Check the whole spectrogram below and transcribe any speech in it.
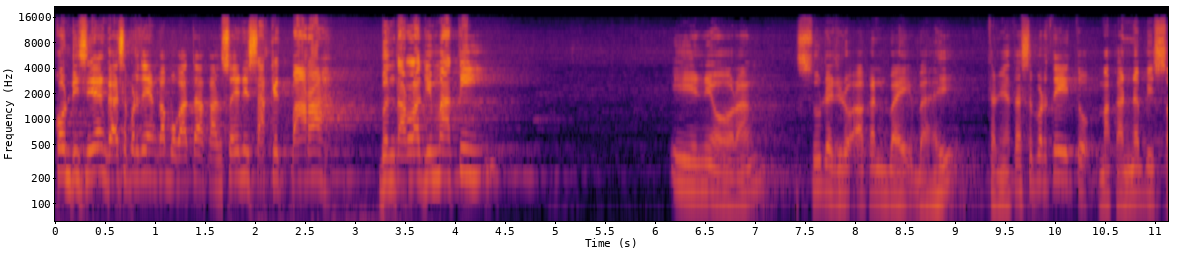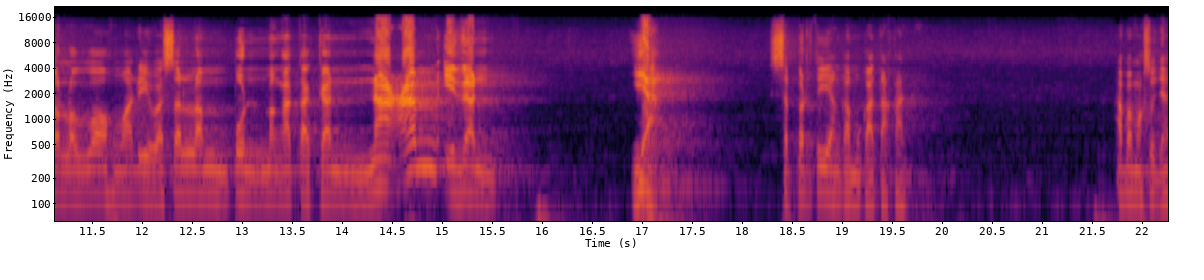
Kondisinya enggak seperti yang kamu katakan. Saya ini sakit parah, bentar lagi mati. Ini orang sudah didoakan baik-baik, ternyata seperti itu. Maka Nabi Shallallahu Alaihi Wasallam pun mengatakan, Naam idan Ya, seperti yang kamu katakan. Apa maksudnya?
